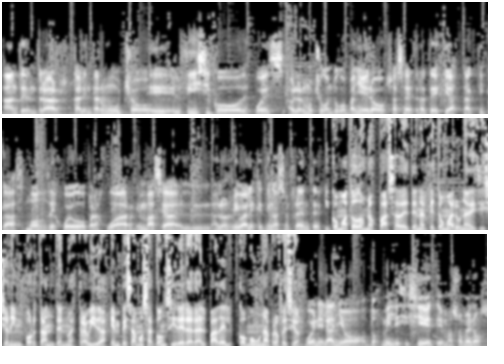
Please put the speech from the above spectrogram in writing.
antes de entrar, calentar mucho eh, el físico, después hablar mucho con tu compañero, ya sea de estrategias, tácticas, modos de juego para jugar en base a, a los rivales que tengas enfrente. Y como a todos nos pasa de tener que tomar una decisión importante en nuestra vida, empezamos a considerar al pádel como una profesión. Fue en el año 2017 más o menos,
